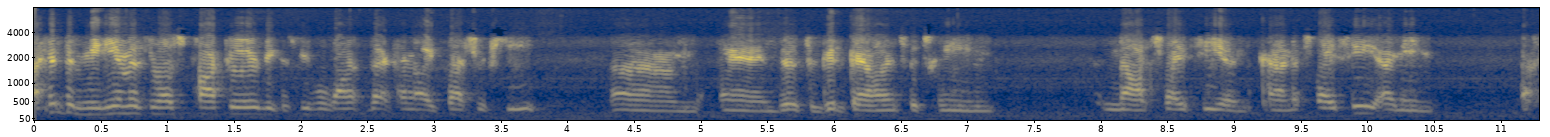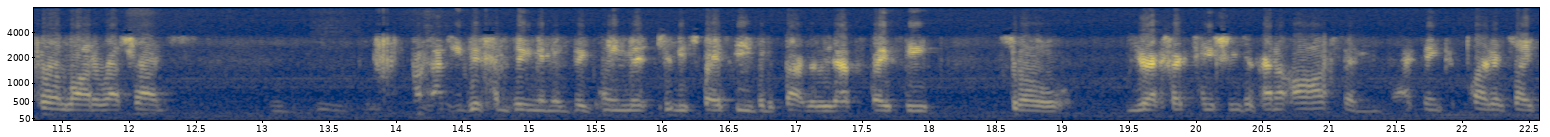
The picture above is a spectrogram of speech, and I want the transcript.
I think the medium is the most popular because people want that kind of like pressure heat. Um, and there's a good balance between not spicy and kind of spicy. I mean, for a lot of restaurants, sometimes you get something and they claim it to be spicy, but it's not really that spicy so your expectations are kind of off. And I think part of like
